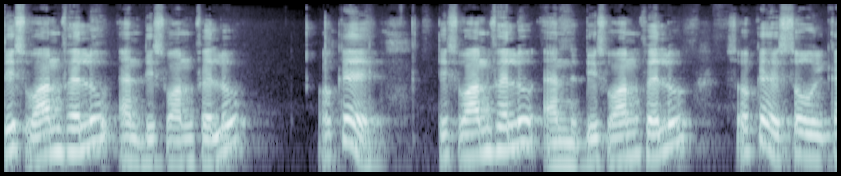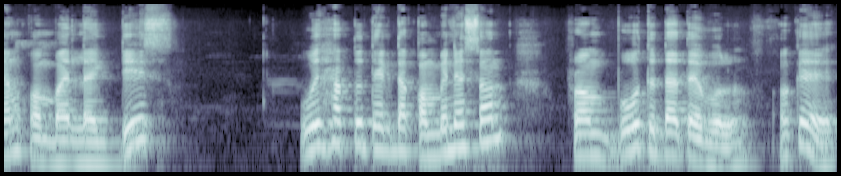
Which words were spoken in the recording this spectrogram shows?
this one value and this one value okay? This one value and this one value so okay? So we can combine like this. We have to take the combination from both the table okay?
